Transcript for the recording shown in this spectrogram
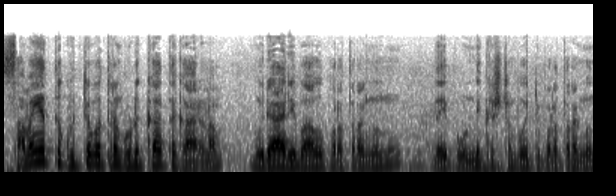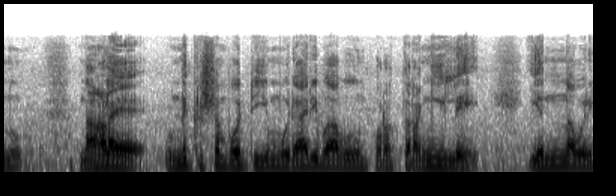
സമയത്ത് കുറ്റപത്രം കൊടുക്കാത്ത കാരണം മുരാരി ബാബു പുറത്തിറങ്ങുന്നു ഇപ്പോൾ ഉണ്ണികൃഷ്ണൻ പോറ്റി പുറത്തിറങ്ങുന്നു. നാളെ ഉണ്ണികൃഷ്ണൻ പോറ്റിയും മുരാരി ബാബുവും പുറത്തിറങ്ങിയില്ലേ എന്ന ഒരു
